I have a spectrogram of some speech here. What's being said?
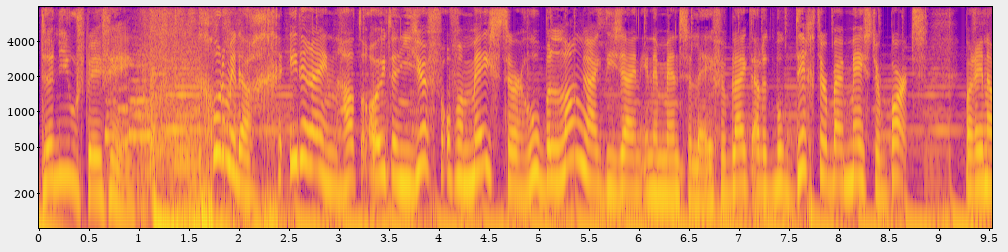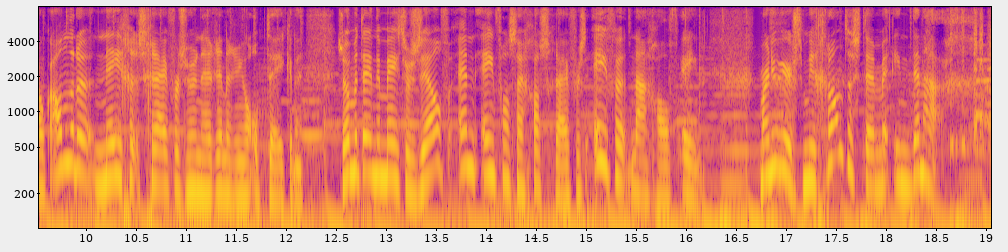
De Nieuwsbv. Goedemiddag. Iedereen had ooit een juf of een meester. Hoe belangrijk die zijn in een mensenleven... blijkt uit het boek Dichter bij meester Bart... waarin ook andere negen schrijvers hun herinneringen optekenen. Zometeen de meester zelf en een van zijn gastschrijvers... even na half één. Maar nu eerst migrantenstemmen in Den Haag.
